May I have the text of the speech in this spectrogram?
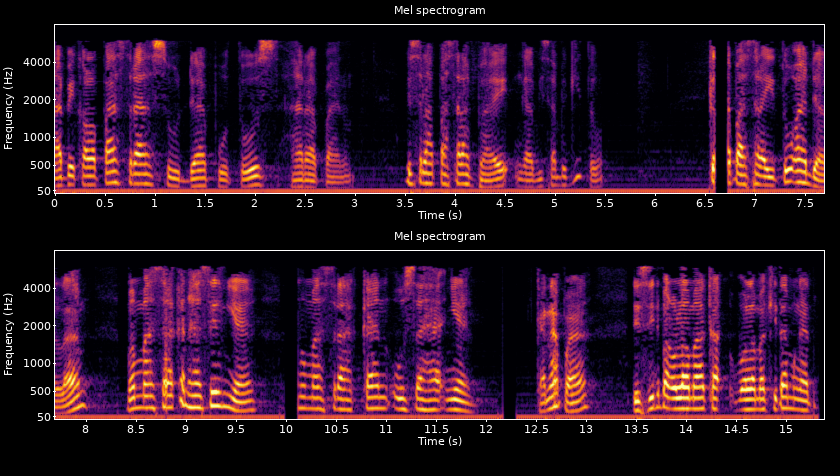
tapi kalau pasrah sudah putus harapan. Bisa pasrah baik, nggak bisa begitu. Karena pasrah itu adalah memasrahkan hasilnya, memasrahkan usahanya. Kenapa? Di sini para ulama ulama kita mengatakan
